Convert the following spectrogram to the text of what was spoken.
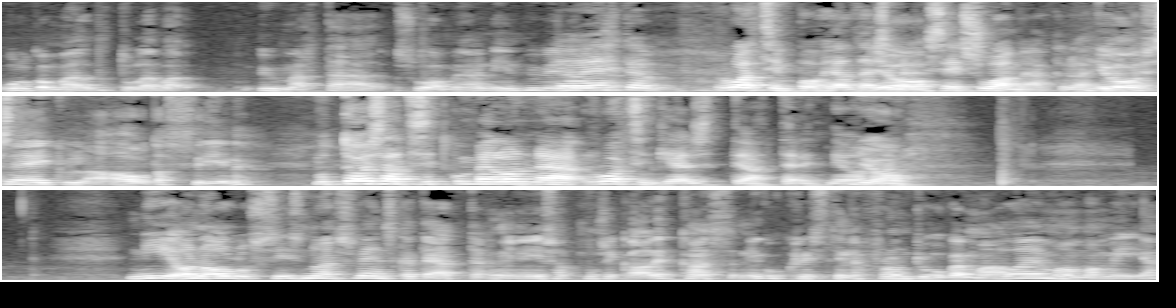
ulkomailta tuleva ymmärtää suomea niin hyvin. Joo, että- ehkä Ruotsin pohjalta Joo. esimerkiksi ei suomea kyllä Joo, hirveästi. se ei kyllä auta siinä. Mutta toisaalta sitten kun meillä on nämä ruotsinkieliset teatterit, niin on Joo. Niin on ollut siis noin Svenska Teatterin niin isot musikaalit kanssa, niin kuin Kristina från Duvemaala ja Mamma Mia,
